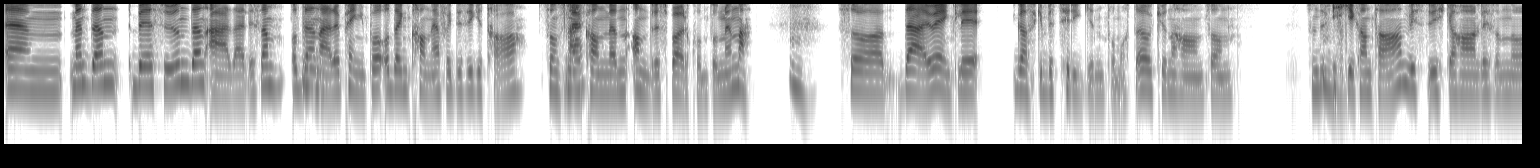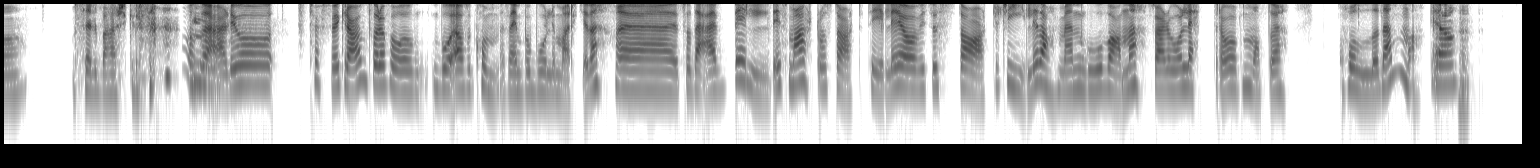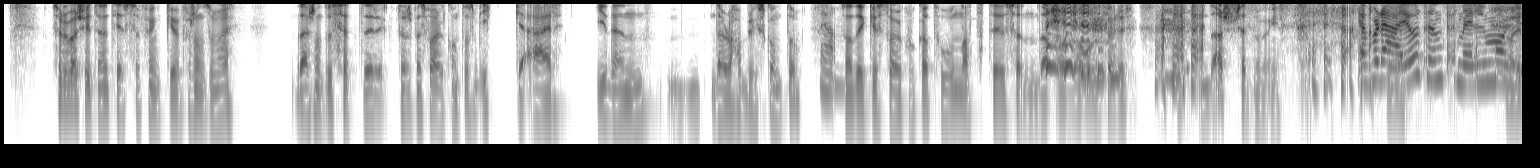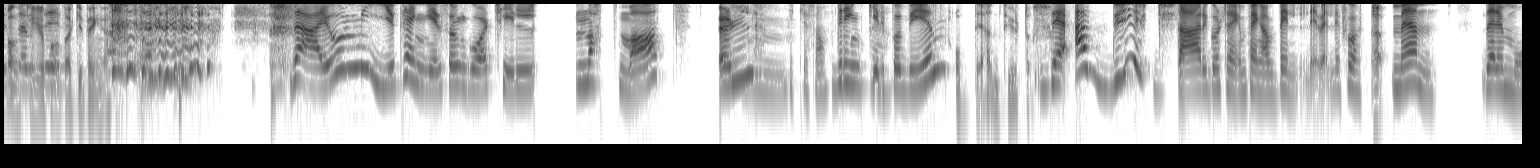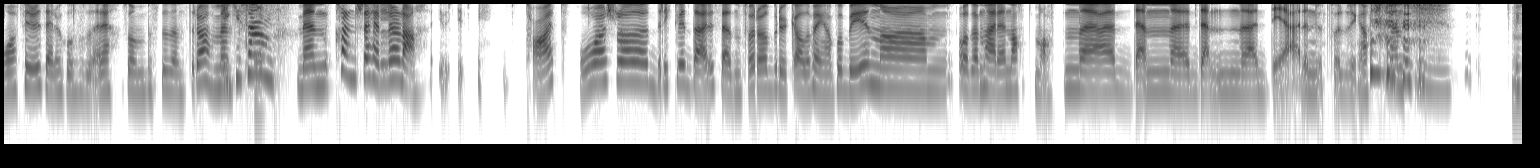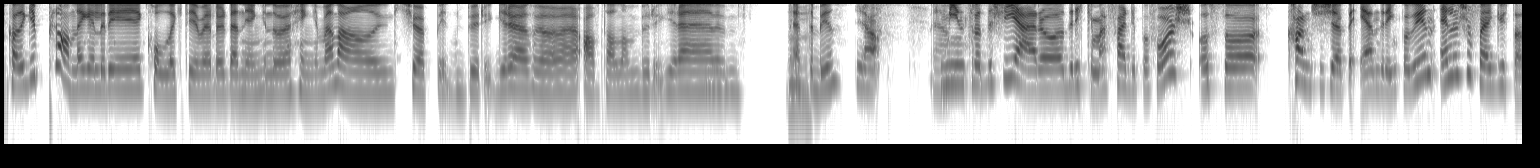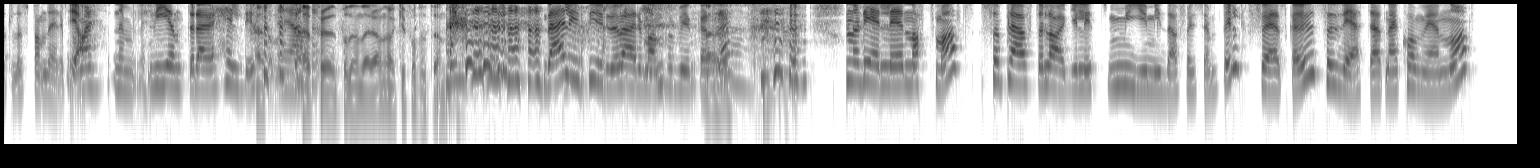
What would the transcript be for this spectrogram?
men den BSU-en, den er der, liksom. Og den Mm. er det penger på, og den kan jeg faktisk ikke ta. Sånn som Nei. jeg kan med den andre sparekontoen min, da. Mm. Så det er jo egentlig ganske betryggende, på en måte, å kunne ha en sånn som du Mm. ikke kan ta hvis du ikke har liksom noe selvbeherskelse. Og så er det jo tøffe krav for å få, bo- altså komme seg inn på boligmarkedet. Eh, Så det er veldig smart å starte tidlig, og hvis du starter tidlig da, med en god vane, så er det jo lettere å på en måte holde den, da. Ja. Så vil jeg bare skyte inn et tips som funker for sånne som meg. Det er sånn at du setter kanskje på en sparekonto som ikke er i den der du har brukskonto. Ja. Sånn at du ikke står klokka to natt til søndag og overfører. Det har skjedd noen ganger. ja, for det er jo sånn smell Det er litt vanskeligere å få tak i penga. Det er jo mye penger som går til nattmat, øl, Mm. drinker ja. på byen. Og det er dyrt, altså. Det er dyrt! Der går penga veldig, veldig fort. Ja. Men dere må prioritere å kose dere som studenter òg. Men, men kanskje heller, da. Ta et vors og drikk litt der istedenfor å bruke alle penga på byen. Og, og den herre nattmaten, eh, den, den, det er en utfordring, altså. Men Mm. kan ikke planlegge eller i kollektivet eller den gjengen du henger med, da, og kjøpe inn burgere, altså avtale om burgere Mm. etter byen? Ja. Ja. Min strategi er å drikke meg ferdig på vors, og så kanskje kjøpe én drink på byen, eller så får jeg gutta til å spandere på Ja, meg. nemlig. Vi jenter er jo heldige sånn Jeg har prøvd på den der, men jeg har ikke fått ut den. Det er litt dyrere å være mann på byen, kanskje. Når det gjelder nattmat, så pleier jeg ofte å lage litt mye middag, eksempel. Før jeg skal ut, så vet jeg at når jeg kommer hjem nå,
